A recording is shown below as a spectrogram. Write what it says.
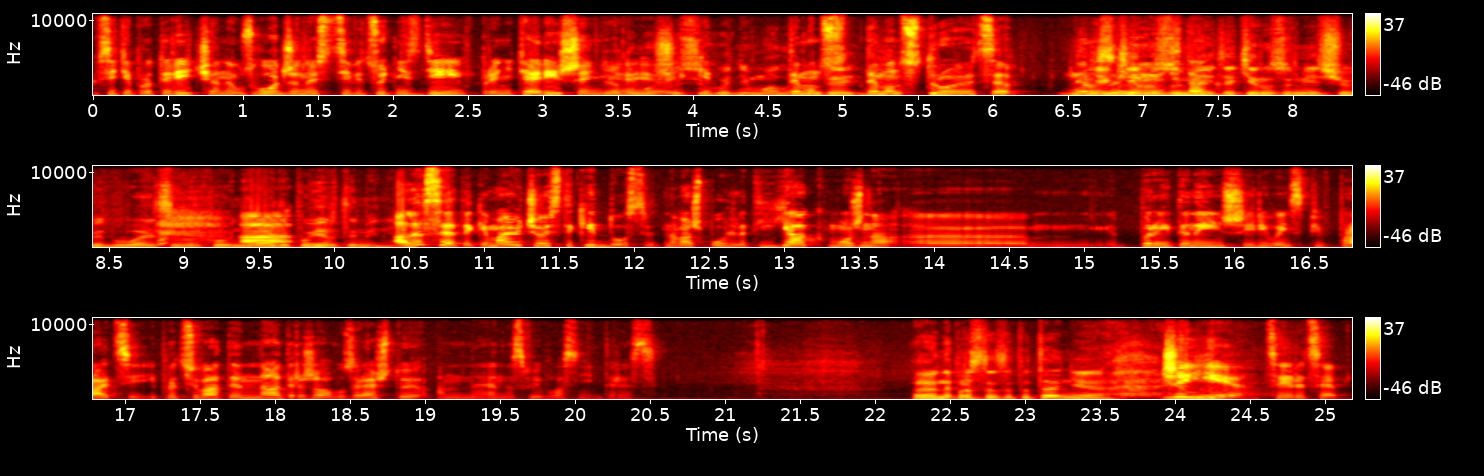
всі ті протиріччя, неузгодженості, відсутність дій, прийняття рішень, Я думаю, е, що які сьогодні мало демонс- людей, демонструються, не які розуміють, розуміють, так? які розуміють, що відбувається в Верховній А, Раді, повірте мені. Але все-таки, маючи ось такий досвід, на ваш погляд, як можна е, перейти на інший рівень співпраці і працювати на державу зрештою, а не на свої власні інтереси? Е, Непросте запитання. Чи Я- є цей рецепт?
